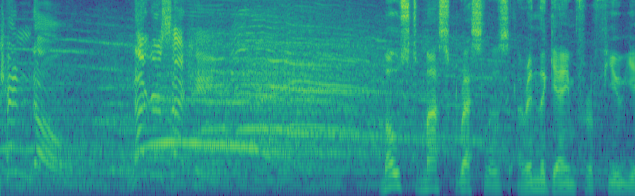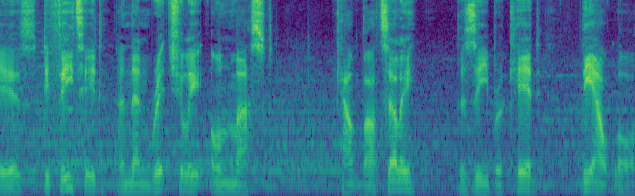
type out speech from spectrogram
Kendo Nagasaki. Most masked wrestlers are in the game for a few years, defeated and then ritually unmasked. Count Bartelli, the Zebra Kid, the Outlaw.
